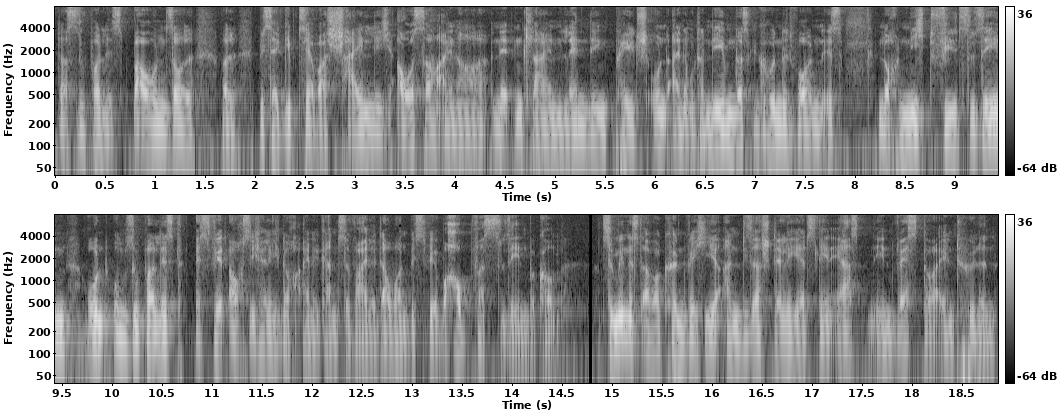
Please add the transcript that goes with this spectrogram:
das Superlist bauen soll, weil bisher gibt es ja wahrscheinlich außer einer netten kleinen Landingpage und einem Unternehmen, das gegründet worden ist, noch nicht viel zu sehen rund um Superlist. Es wird auch sicherlich noch eine ganze Weile dauern, bis wir überhaupt was zu sehen bekommen. Zumindest aber können wir hier an dieser Stelle jetzt den ersten Investor enthüllen.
